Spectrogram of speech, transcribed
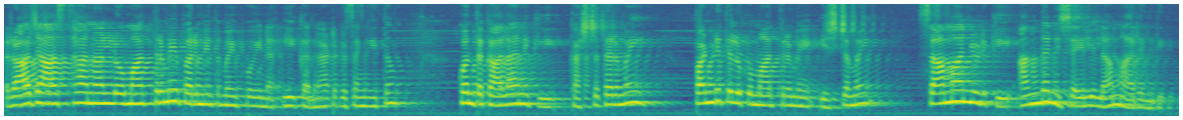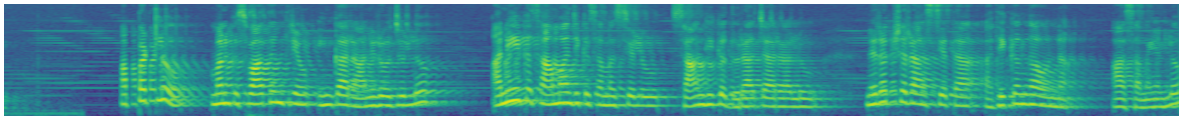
రాజ ఆస్థానాల్లో మాత్రమే పరిమితమైపోయిన ఈ కర్ణాటక సంగీతం కొంతకాలానికి కష్టతరమై పండితులకు మాత్రమే ఇష్టమై సామాన్యుడికి అందని శైలిలా మారింది. అప్పట్లో మనకు స్వాతంత్ర్యం ఇంకా రాని రోజుల్లో అనేక సామాజిక సమస్యలు సాంఘిక దురాచారాలు నిరక్షరాస్యత అధికంగా ఉన్న ఆ సమయంలో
